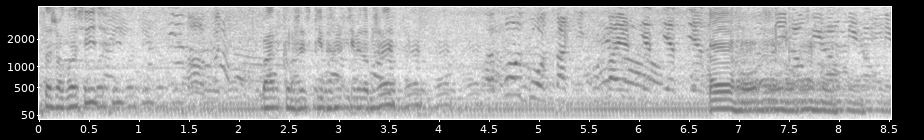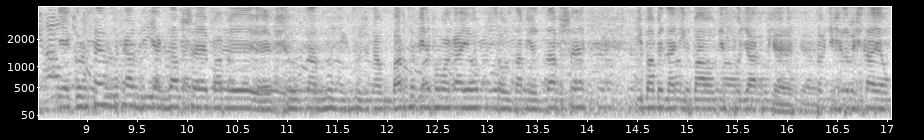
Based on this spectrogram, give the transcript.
Chcesz ogłosić? Banko wszystkim, słyszycie mnie dobrze? Podgłos taki kurwa jest, jest, jest, jest. Michał, Michał. Michał, Michał. Nie, korzystając z okazji, jak zawsze mamy e, wśród nas ludzi, którzy nam bardzo wiele pomagają, są z nami od zawsze i mamy dla nich małą niespodziankę. Pewnie się domyślają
